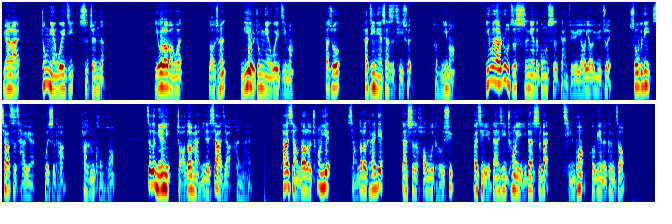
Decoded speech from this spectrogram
原来中年危机是真的。一位老板问老陈：“你有中年危机吗？”他说：“他今年三十七岁，很迷茫，因为他入职十年的公司感觉摇摇欲坠，说不定下次裁员会是他，他很恐慌。这个年龄找到满意的下家很难。他想到了创业，想到了开店，但是毫无头绪，而且也担心创业一旦失败，情况会变得更糟。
